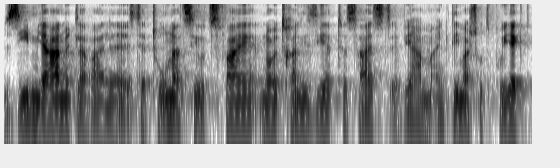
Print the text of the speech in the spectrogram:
sieben Jahren mittlerweile ist der Toner CO2 neutralisiert. Das heißt, wir haben ein Klimaschutzprojekt,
